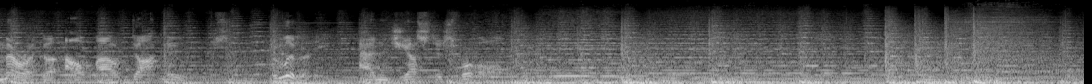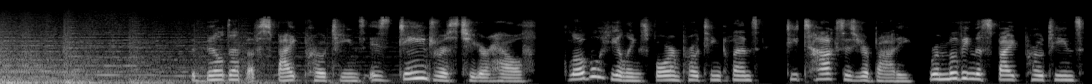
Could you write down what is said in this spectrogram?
AmericaOutloud.news. Liberty and justice for all. The buildup of spike proteins is dangerous to your health. Global Healing's Foreign Protein Cleanse detoxes your body, removing the spike proteins,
